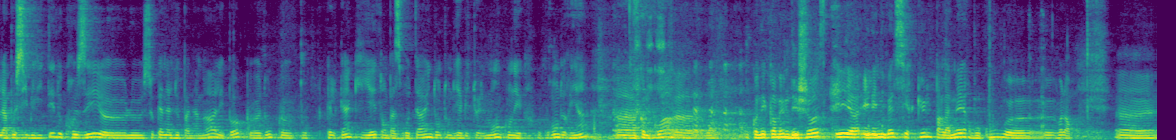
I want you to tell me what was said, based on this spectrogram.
la possibilité de creuser le, ce canal de Panama à l'époque, donc pour quelqu'un qui est en Basse-Bretagne, dont on dit habituellement qu'on est au courant de rien, comme quoi on connaît quand même des choses, et, et, les nouvelles circulent par la mer beaucoup. voilà. Euh,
